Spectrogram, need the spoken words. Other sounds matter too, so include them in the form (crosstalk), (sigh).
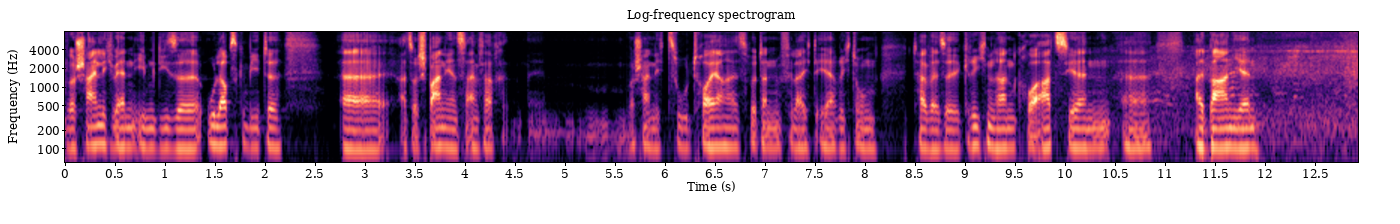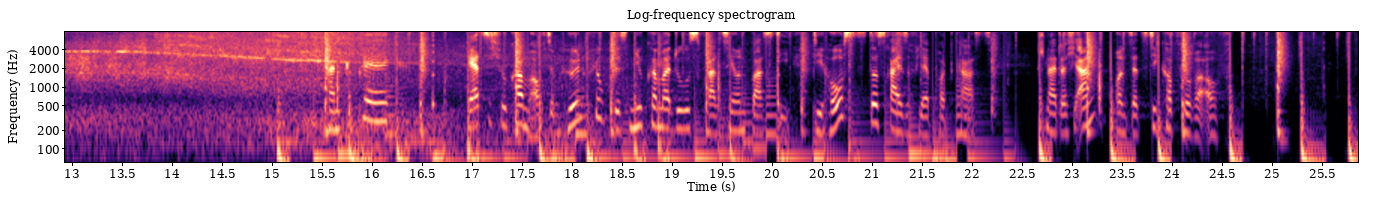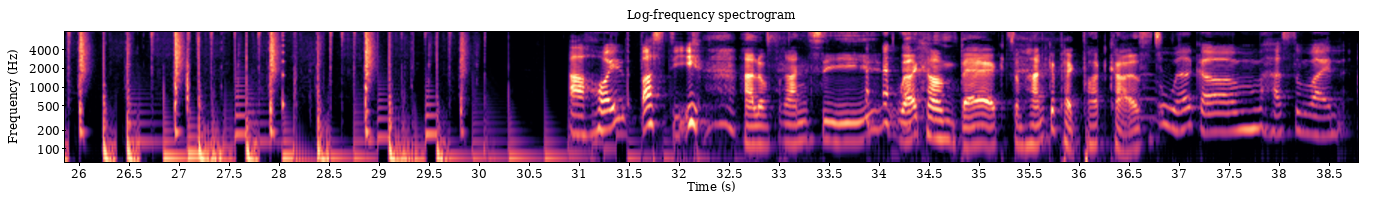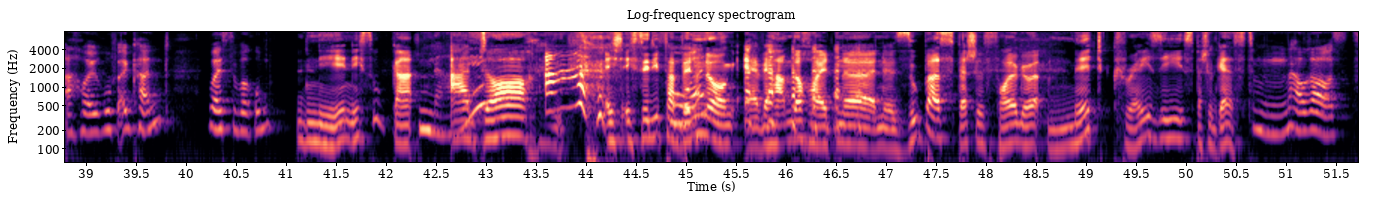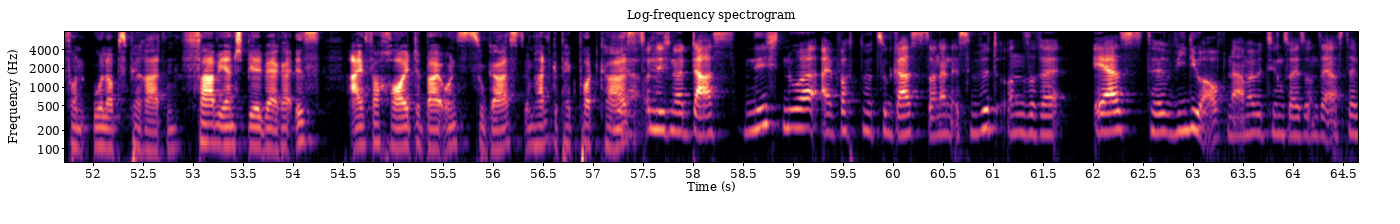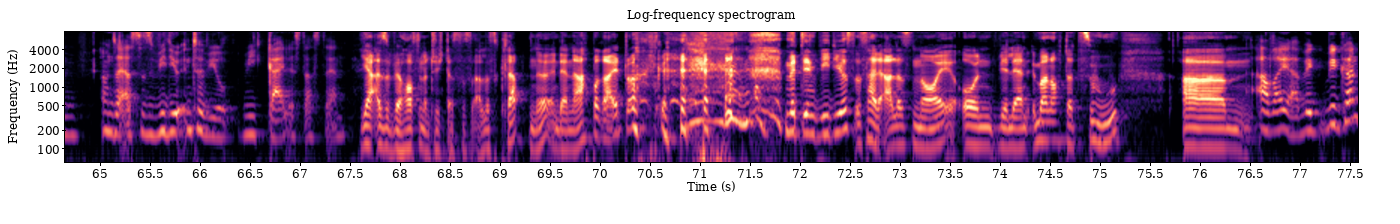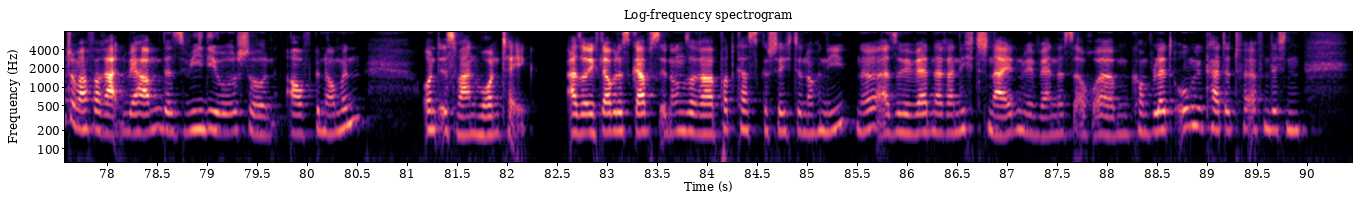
Wahrscheinlich werden eben diese Urlaubsgebiete, äh, also Spanien ist einfach äh, wahrscheinlich zu teuer. Es wird dann vielleicht eher Richtung teilweise Griechenland, Kroatien, äh, Albanien. Handgepäck. Herzlich willkommen auf dem Höhenflug des Newcomer-Duos Franzi und Basti, die Hosts des Reiseflair-Podcasts. Schneid euch an und setzt die Kopfhörer auf. Ahoi, Basti. Hallo Franzi, welcome back zum Handgepäck-Podcast. Welcome. Hast du meinen Ahoi-Ruf erkannt? Weißt du warum? Nee, nicht so gar. Nein? Ah, doch. Ich, ich sehe die Verbindung. Äh, wir haben doch (laughs) heute eine, eine super Special-Folge mit crazy Special Guest Hm, hau raus. von Urlaubspiraten. Fabian Spielberger ist einfach heute bei uns zu Gast im Handgepäck-Podcast. Ja, und nicht nur das, nicht nur einfach nur zu Gast, sondern es wird unsere erste Videoaufnahme, beziehungsweise unser, erster, unser erstes Video-Interview. Wie geil ist das denn? Ja, also wir hoffen natürlich, dass das alles klappt, ne? In der Nachbereitung (laughs) mit den Videos ist halt alles neu und wir lernen immer noch dazu. Ähm, Aber ja, wir, wir können schon mal verraten, wir haben das Video schon aufgenommen und es war ein One-Take. Also ich glaube, das gab es in unserer Podcast-Geschichte noch nie. Ne? Also wir werden daran nicht schneiden, wir werden das auch ähm, komplett ungecuttet veröffentlichen.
